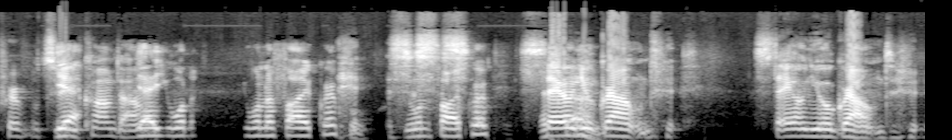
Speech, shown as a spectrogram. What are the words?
cripple two. Yeah, calm down. Yeah, you want you want to fire cripple? You want to fire cripple? Stay on your ground. Stay on your ground.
